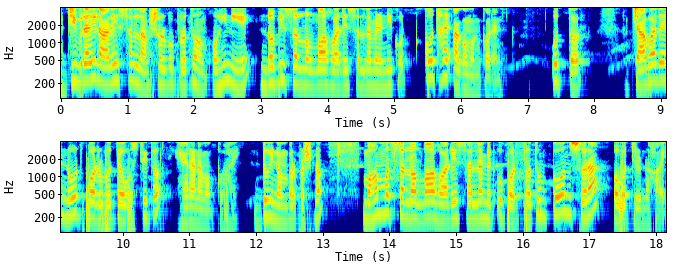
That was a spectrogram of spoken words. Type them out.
জিব্রাইল আলি সাল্লাম সর্বপ্রথম ওহি নিয়ে নবী সাল্লাহ আলি সাল্লামের নিকট কোথায় আগমন করেন? উত্তর, জাবালে নূর পর্বতে অবস্থিত হেরা নামক গুহায়। দুই নম্বর প্রশ্ন, মোহাম্মদ সাল্লাহ আলি সাল্লামের উপর প্রথম কোন সোরা অবতীর্ণ হয়?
